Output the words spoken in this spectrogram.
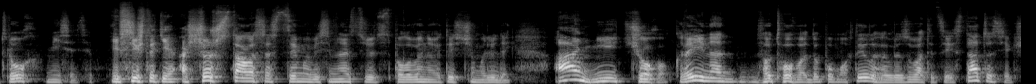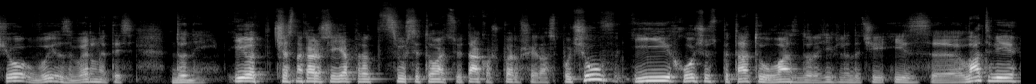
трьох місяців. І всі ж таки, а що ж сталося з цими 18,5 тисячами людей? А нічого. Країна готова допомогти легалізувати цей статус, якщо ви звернетесь до неї. І от, чесно кажучи, я про цю ситуацію також перший раз почув і хочу спитати у вас, дорогі глядачі із е, Латвії,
